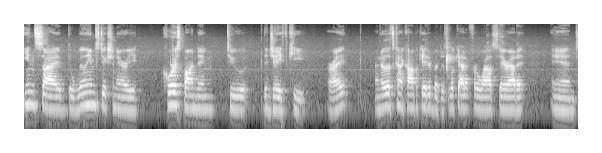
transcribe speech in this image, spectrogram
inside the Williams dictionary corresponding to the jth key. All right? I know that's kind of complicated, but just look at it for a while, stare at it, and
